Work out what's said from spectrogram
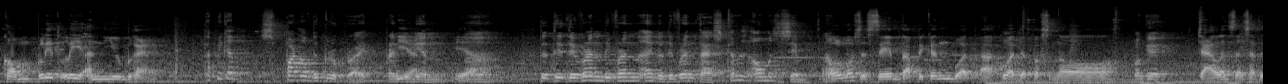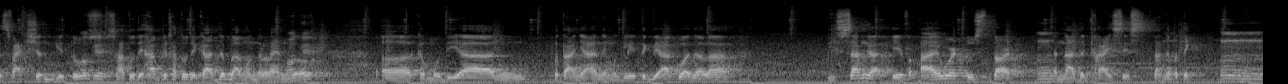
completely a new brand. Tapi kan part of the group, right? Brand Iya, union. iya. Uh, the, the different different eh, the different test kan almost the same. No? Almost the same tapi kan buat aku ada personal Oke. challenge dan satisfaction gitu. Oke. Satu de hampir satu dekade bangun Lendo. Oke. Eh, kemudian pertanyaan yang menggelitik di aku adalah bisa nggak if I were to start another crisis tanda petik Hmm.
